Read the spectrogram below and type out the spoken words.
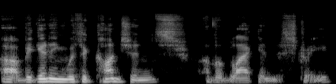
Uh, beginning with the conscience of a blackened street,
